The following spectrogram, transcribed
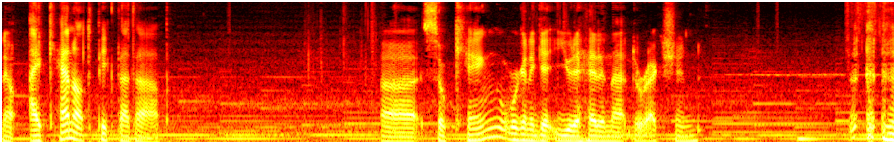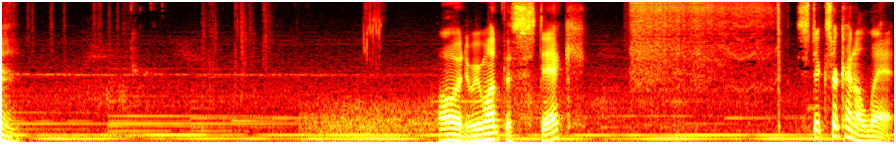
Now, I cannot pick that up. Uh, so, King, we're to get you to head in that direction. oh, do we want the stick? Sticks are kind of lit.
